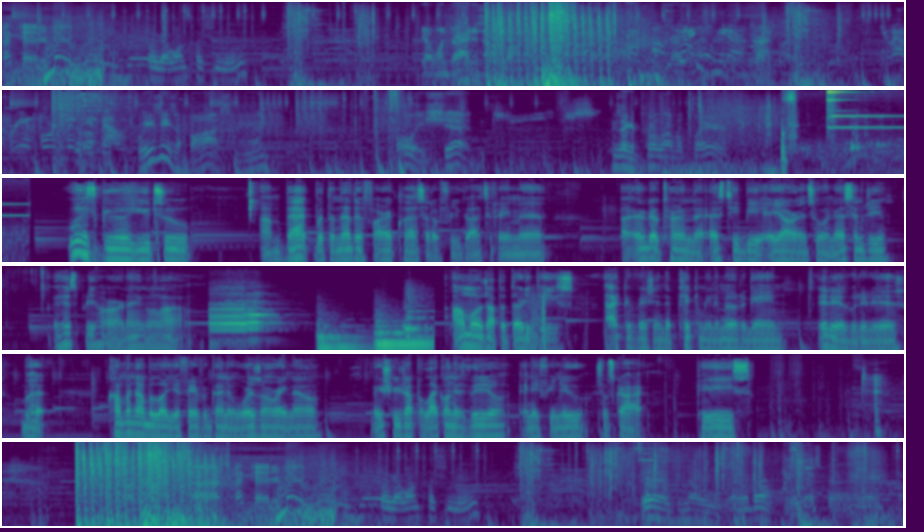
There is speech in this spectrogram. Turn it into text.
spectator. Oh, I got one pushing me. You got one Yeah, I driving just in. You have reinforcements inbound. Weezy's a boss, man. Holy shit. He's like a pro level player. What's good, YouTube? I'm back with another fire class setup for you guys today, man. I ended up turning the STB AR into an SMG. It hits pretty hard, I ain't gonna lie. I almost dropped a 30 piece. Activision ended up kicking me in the middle of the game. It is what it is. But comment down below your favorite gun in Warzone right now. Make sure you drop a like on this video. And if you're new, subscribe. Peace. Uh, spectator. I got one pushing me. There's no I don't.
